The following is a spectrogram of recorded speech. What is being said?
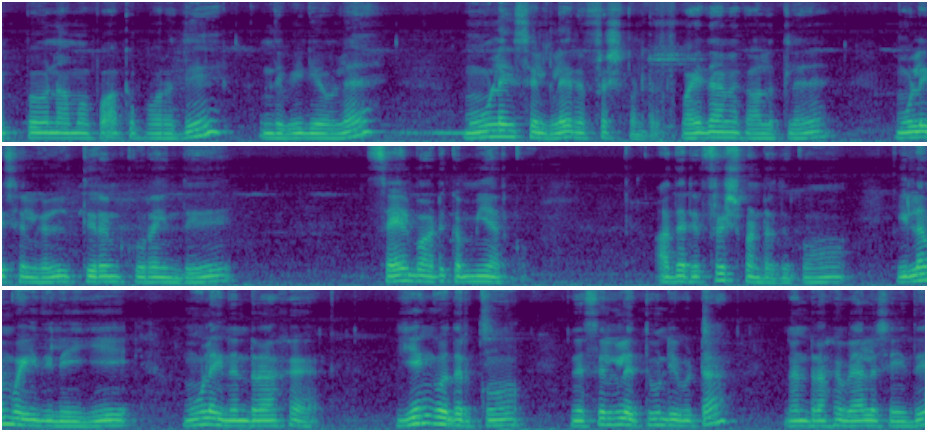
இப்போ நாம் பார்க்க போகிறது இந்த வீடியோவில் மூளை செல்களை ரெஃப்ரெஷ் பண்ணுறது வயதான காலத்தில் மூளை செல்கள் திறன் குறைந்து செயல்பாடு கம்மியாக இருக்கும். அதை ரெஃப்ரெஷ் பண்ணுறதுக்கும் இளம் வயதிலேயே மூளை நன்றாக இயங்குவதற்கும் இந்த செல்களை தூண்டிவிட்டால் நன்றாக வேலை செய்து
